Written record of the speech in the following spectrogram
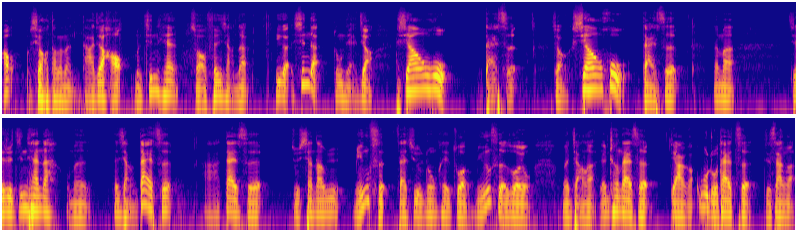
好，小伙伴们，大家好。我们今天所要分享的一个新的重点叫相互代词，叫相互代词。那么，截至今天呢，我们分享代词啊，代词就相当于名词，在句子中可以做名词的作用。我们讲了人称代词，第二个物主代词，第三个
